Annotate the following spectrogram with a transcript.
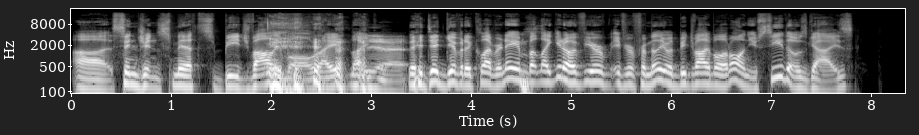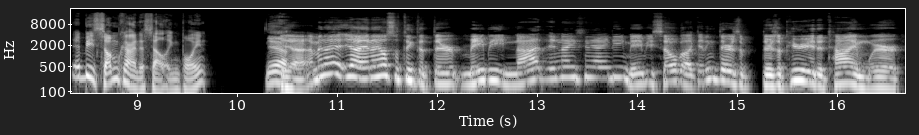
uh Sinjin Smith's beach volleyball, right? Like yeah. they did give it a clever name, but like, you know, if you're if you're familiar with beach volleyball at all and you see those guys, it'd be some kind of selling point. Yeah. Yeah, I mean, I, yeah, and I also think that there maybe not in 1990, maybe so, but like I think there's a there's a period of time where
